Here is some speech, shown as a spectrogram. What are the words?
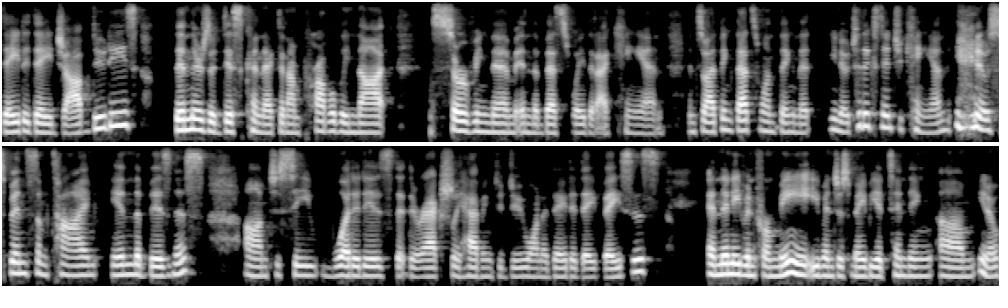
day to day job duties, then there's a disconnect and I'm probably not serving them in the best way that I can. And so I think that's one thing that, you know, to the extent you can, you know, spend some time in the business um, to see what it is that they're actually having to do on a day to day basis and then even for me even just maybe attending um, you know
